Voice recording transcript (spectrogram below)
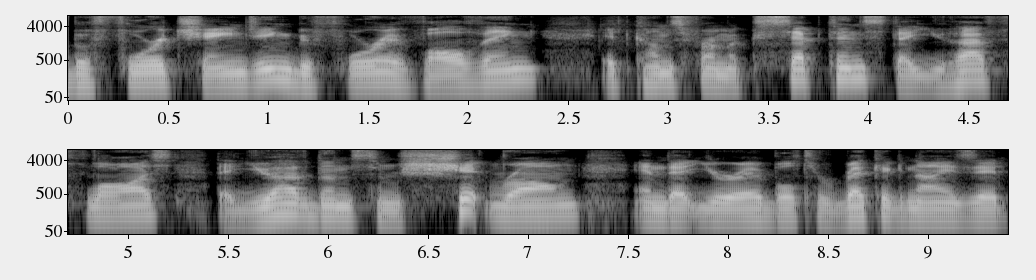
Before changing, before evolving, it comes from acceptance that you have flaws, that you have done some shit wrong, and that you're able to recognize it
